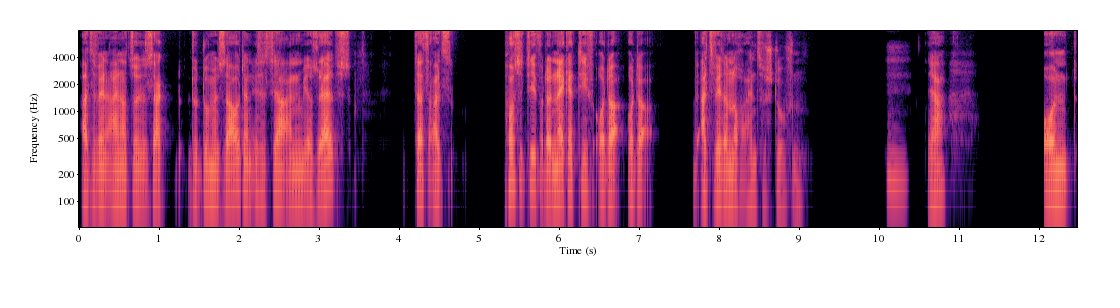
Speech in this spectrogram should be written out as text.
Also wenn einer so sagt, du dumme Sau, dann ist es ja an mir selbst, das als positiv oder negativ oder, oder als weder noch einzustufen. Hm. Ja. Und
